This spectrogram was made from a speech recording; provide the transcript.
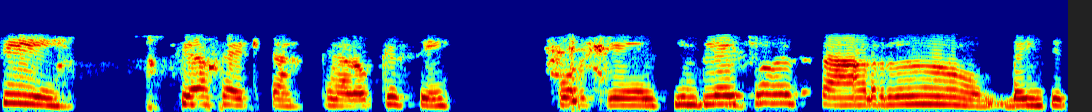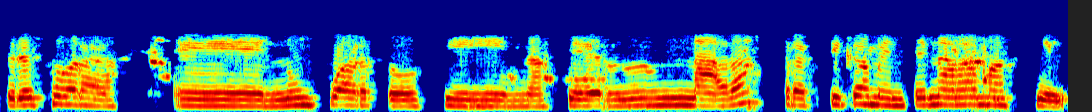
Sí, sí afecta, claro que sí, porque el simple hecho de estar 23 horas en un cuarto sin hacer nada, prácticamente nada más que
